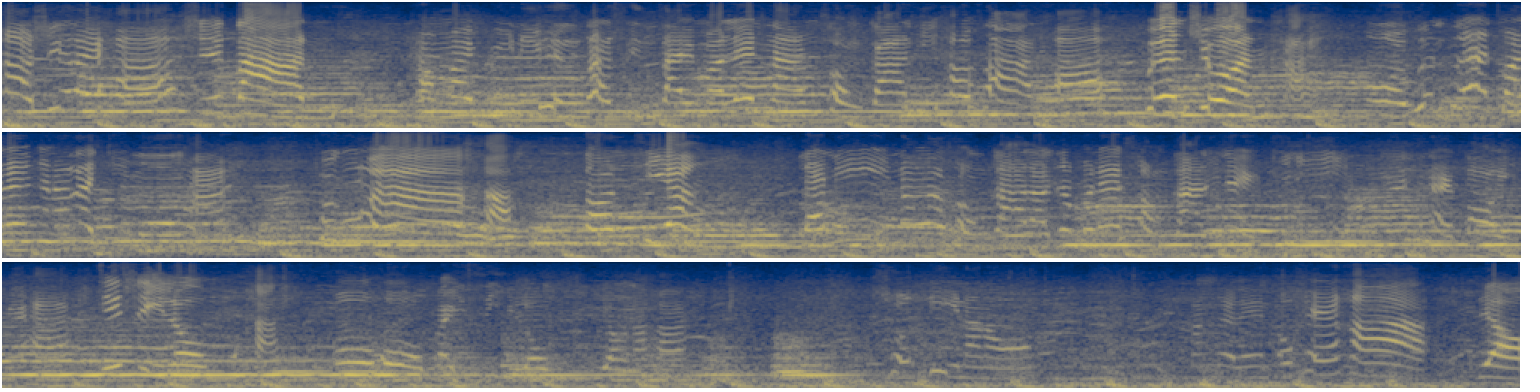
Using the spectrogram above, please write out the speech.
ค่ะ ชื่ออะไรคะ ชื่อตาลทำไมปีนี้ถึงตัดสินใจมาเล่นน้ำสงกรารที่เข้าสารคะเพื่อนชวนค่ะ โอ้ยเพื่อนๆมาเล่นกันตั้งแต่กี่โมงคะเพิ่งมาค่ะ ตอนเที่ยง และนี่นอกจากสงกรารเราจะมาเล่นสงกรารที่ไหนที่นี่ไม่ที่ไหนต่ออีกไหมคะที่สีลมค่ะ โอ้โหไปสี่ลมทีเดียวนะคะโชคดีนะน้องตั้งใจเล่นโอเคค่ะ เดี๋ยว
